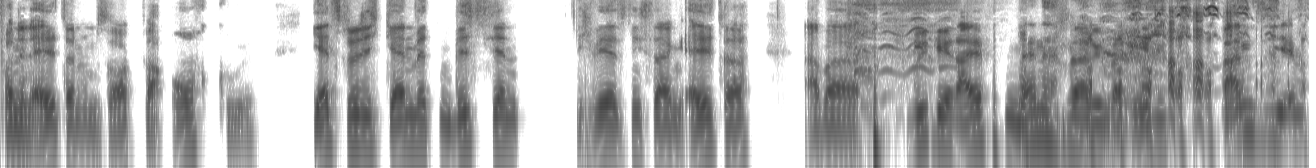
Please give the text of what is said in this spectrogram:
von den Eltern umsorgt war auch cool. Jetzt würde ich gern mit ein bisschen, ich will jetzt nicht sagen älter, aber früh gereiften Männern darüber reden, wann sie em-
